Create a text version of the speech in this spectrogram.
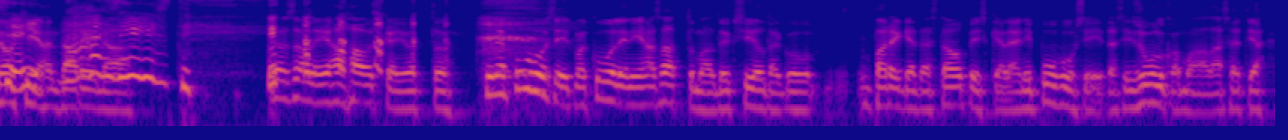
Nokian tarinaa. vähän siisti. Joo, se oli ihan hauska juttu. Kun ne puhu siitä, mä kuulin ihan sattumalta yksi ilta, kun pari ketä sitä opiskelee, niin puhu siitä, siis ulkomaalaiset. Ja ne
